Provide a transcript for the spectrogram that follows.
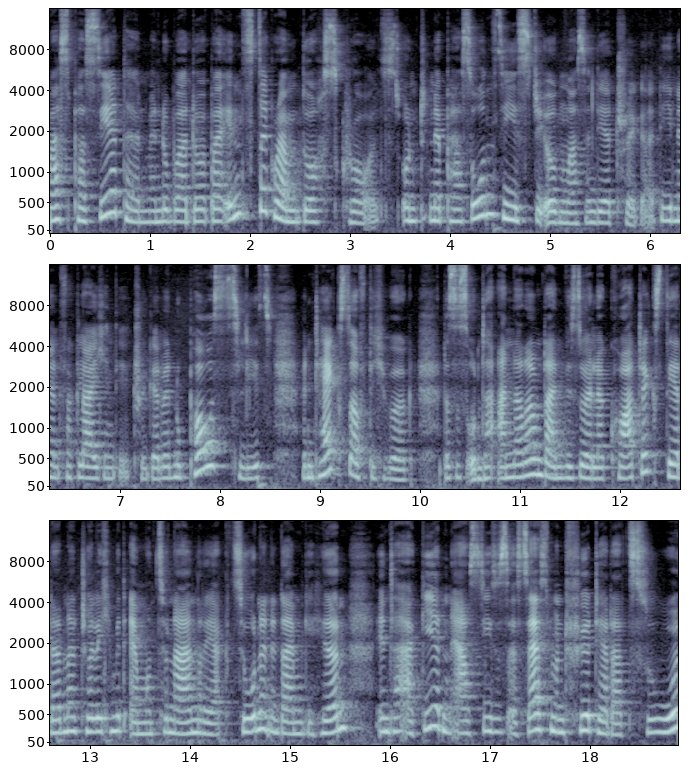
was passiert denn, wenn du bei, Instagram durchscrollst und eine Person siehst, die irgendwas in dir triggert, die einen Vergleich in dir triggert, wenn du Posts liest, wenn Text auf dich wirkt, das ist unter anderem dein visueller Kortex, der dann natürlich mit emotionalen Reaktionen in deinem Gehirn interagiert. Und erst dieses Assessment führt ja dazu,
